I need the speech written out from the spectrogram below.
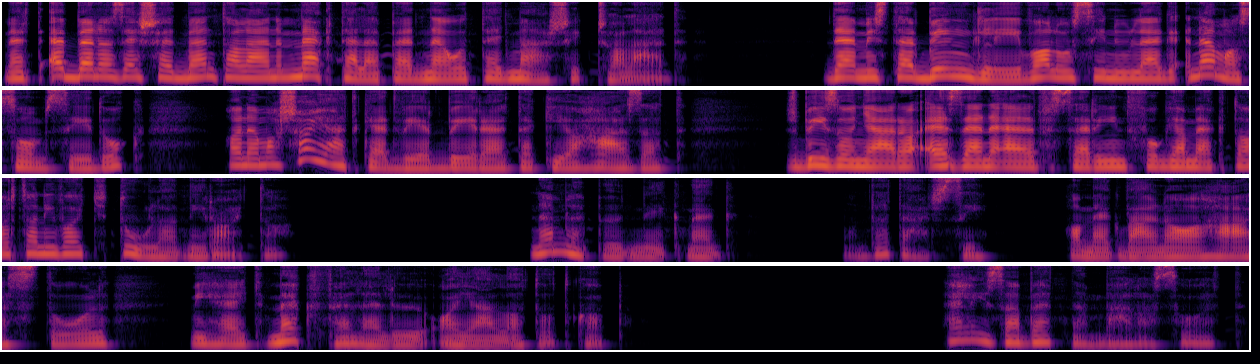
mert ebben az esetben talán megtelepedne ott egy másik család. De Mr. Bingley valószínűleg nem a szomszédok, hanem a saját kedvéért bérelte ki a házat, s bizonyára ezen elv szerint fogja megtartani vagy túladni rajta. Nem lepődnék meg, mondta Darcy, ha megválna a háztól, mihelyt megfelelő ajánlatot kap. Elizabeth nem válaszolt.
